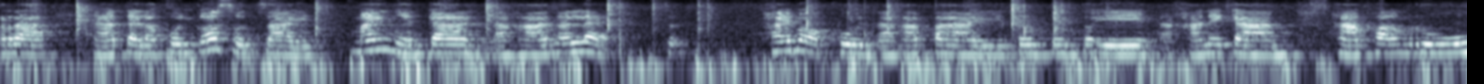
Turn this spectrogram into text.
กระนะแต่ละคนก็สนใจไม่เหมือนกันนะคะ นั่นแหละไพ่บอกคุณนะคะไปเติมเต็มตัวเองนะคะ ในการหาความรู้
